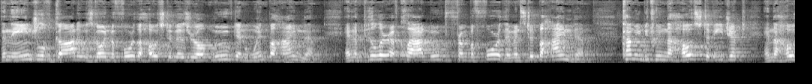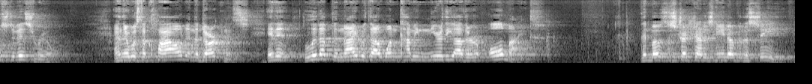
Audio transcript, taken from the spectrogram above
Then the angel of God who was going before the host of Israel moved and went behind them. And the pillar of cloud moved from before them and stood behind them, coming between the host of Egypt and the host of Israel. And there was the cloud and the darkness, and it lit up the night without one coming near the other all night. Then Moses stretched out his hand over the sea.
